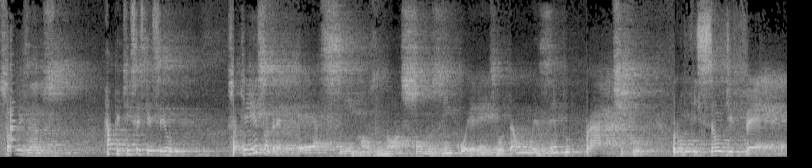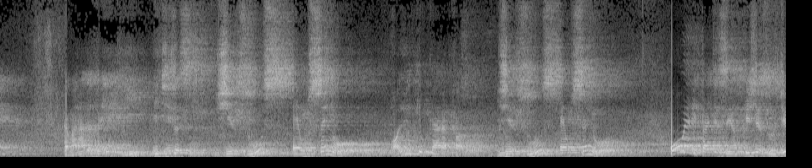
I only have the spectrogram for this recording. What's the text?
só dois anos. Rapidinho você esqueceu. Só que é isso, André? É assim, irmãos, nós somos incoerentes. Vou dar um exemplo prático. Profissão de fé. O camarada vem aqui e diz assim: Jesus é o Senhor. Olha o que o cara falou. Jesus é o Senhor. Ele está dizendo que Jesus de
